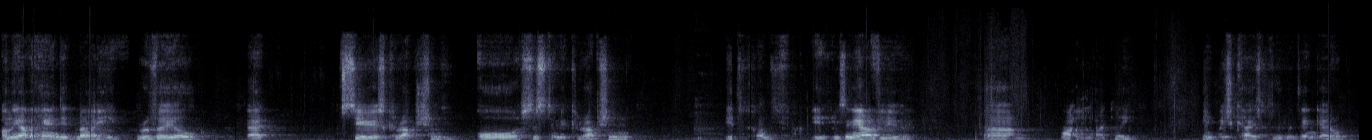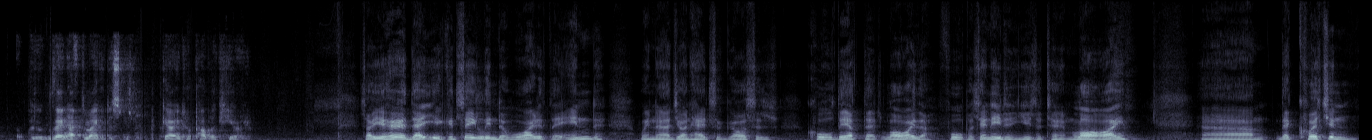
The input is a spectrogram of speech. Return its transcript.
On the other hand, it may reveal that serious corruption or systemic corruption is, is in our view, um, highly likely, in which case we would then go to, we would then have to make a decision about going to a public hearing. So you heard that. You could see Linda White at the end when uh, John Hatzis has called out that lie, the 4%. He didn't use the term lie. Um, that question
